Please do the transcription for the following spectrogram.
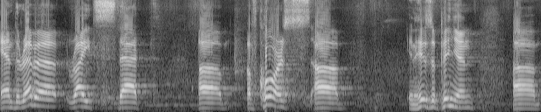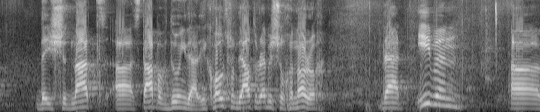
and the Rebbe writes that uh, of course, uh, in his opinion, uh, they should not uh, stop of doing that. He quotes from the Alter Rebbe Shulchan Aruch that even uh,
